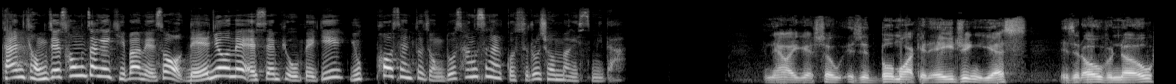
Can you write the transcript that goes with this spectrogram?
단 경제 성장에 기반해서 내년에 S&P 500이 6% 정도 상승할 것으로 전망했습니다. Now I guess so is it bull market aging? Yes. Is it over? No.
